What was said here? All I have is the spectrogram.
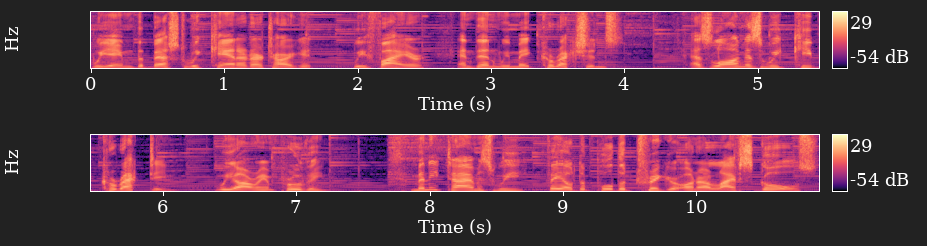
We aim the best we can at our target, we fire, and then we make corrections. As long as we keep correcting, we are improving. Many times we fail to pull the trigger on our life's goals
